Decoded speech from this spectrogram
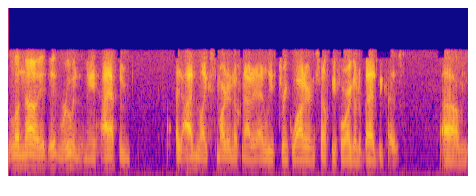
well, no, it it ruins me. I have to. I, I'm like smart enough now to at least drink water and stuff before I go to bed because um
